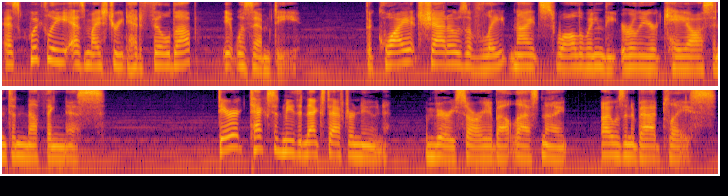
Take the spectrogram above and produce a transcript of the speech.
As quickly as my street had filled up, it was empty. The quiet shadows of late night swallowing the earlier chaos into nothingness. Derek texted me the next afternoon. I'm very sorry about last night. I was in a bad place.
